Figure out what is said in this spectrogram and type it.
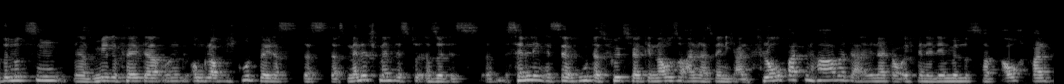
benutzen. Also mir gefällt er un unglaublich gut, weil das, das, das Management ist, also das, äh, das Handling ist sehr gut. Das fühlt sich halt genauso an, als wenn ich einen Flow-Button habe. Da erinnert ihr euch, wenn ihr den benutzt habt, auch dran.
